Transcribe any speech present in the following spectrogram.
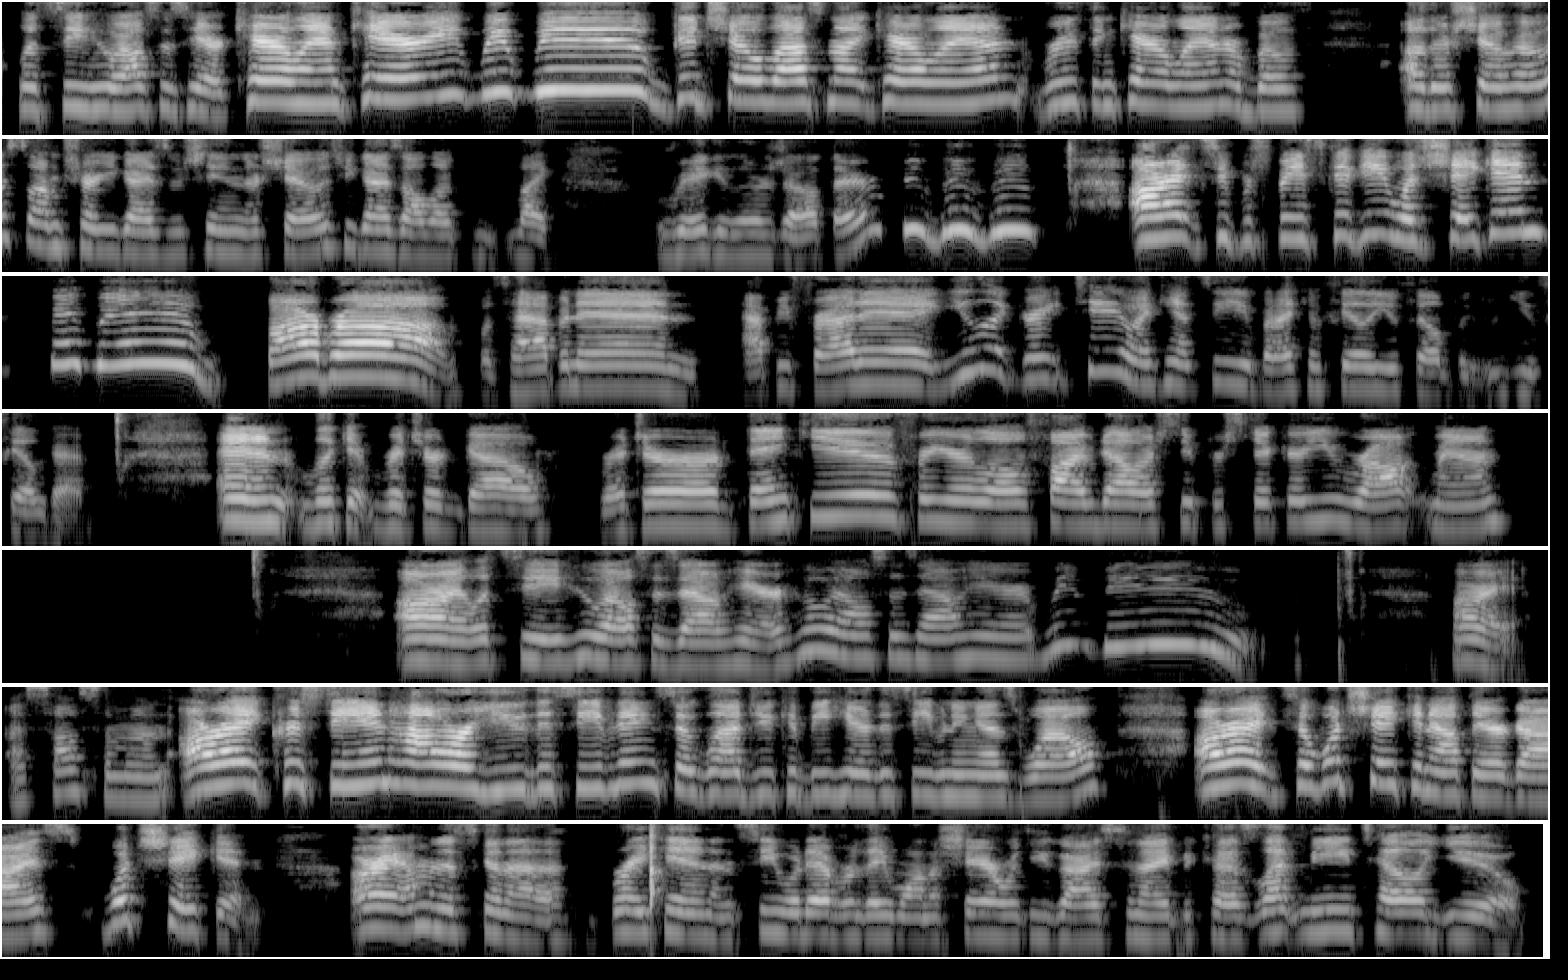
Let's see who else is here. Carol Ann Carey. Woo woo. Good show last night, Carol Ann. Ruth and Carol Ann are both other show hosts. I'm sure you guys have seen their shows. You guys all look like regulars out there. Woo, woo, woo. All right, Super Space Cookie was shaking. Woo, woo. Barbara, what's happening? Happy Friday. You look great too. I can't see you, but I can feel you feel you feel good. And look at Richard go. Richard, thank you for your little $5 super sticker. You rock, man. All right, let's see who else is out here. Who else is out here? Woo woo. All right, I saw someone. All right, Christine, how are you this evening? So glad you could be here this evening as well. All right, so what's shaking out there, guys? What's shaking? All right, I'm just going to break in and see whatever they want to share with you guys tonight because let me tell you,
